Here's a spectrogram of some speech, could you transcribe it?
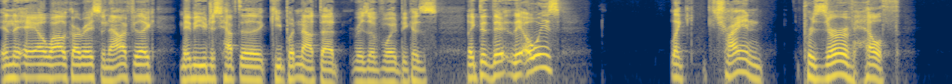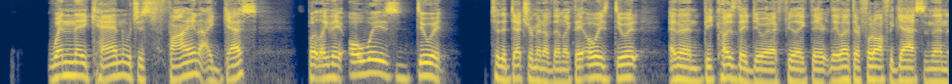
in the AL wildcard race. So now I feel like maybe you just have to keep putting out that Rizzo Voit because, like they they always like try and preserve health when they can, which is fine, I guess. But like they always do it to the detriment of them. Like they always do it, and then because they do it, I feel like they they let their foot off the gas, and then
